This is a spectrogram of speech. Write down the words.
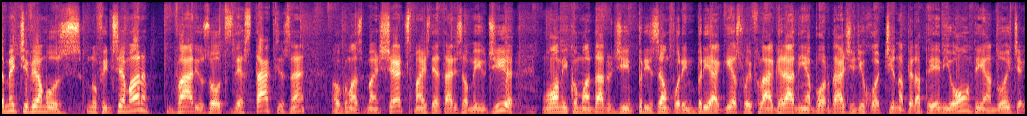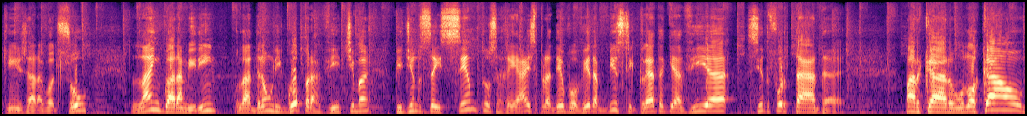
Também tivemos no fim de semana vários outros destaques, né? Algumas manchetes, mais detalhes ao meio-dia. Um homem comandado de prisão por embriaguez foi flagrado em abordagem de rotina pela PM ontem à noite aqui em Jaraguá do Sul. Lá em Guaramirim, o ladrão ligou para a vítima pedindo 600 reais para devolver a bicicleta que havia sido furtada. Marcaram o local,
